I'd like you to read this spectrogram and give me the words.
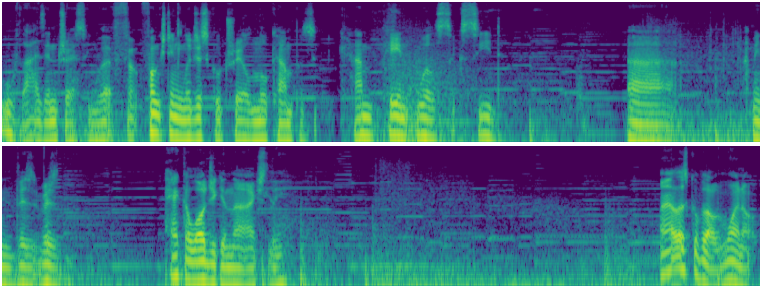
Ooh, that is interesting. Without functioning logistical trail, no campus campaign will succeed. Uh, I mean, there's, there's heck of logic in that, actually. Alright, let's go for that one. Why not?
